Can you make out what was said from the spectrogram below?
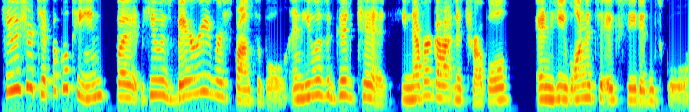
He was your typical teen, but he was very responsible and he was a good kid. He never got into trouble and he wanted to exceed in school.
